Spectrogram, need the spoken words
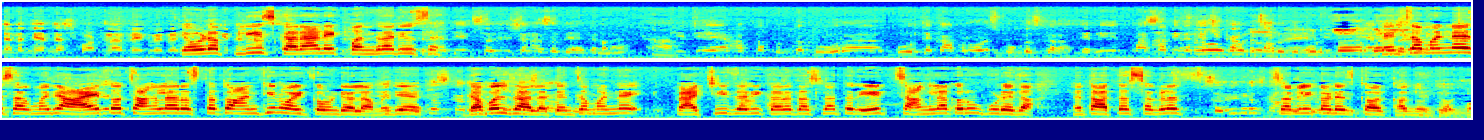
त्यांना त्या त्या स्पॉटला वेगवेगळ्या तेवढं ठिकाणी प्लीज करा आणि एक पंधरा दिवस एक सजेशन असं द्या त्यांना की जे आता फक्त बोर बोर ते कापडवरच फोकस करा. त्यांनी पाच सहा ठिकाणी अशी कामं चालू केली. त्यांचं म्हणणं आहे सग- म्हणजे आहे तो चांगला रस्ता तो आणखीन वाईट करून ठेवला. म्हणजे डबल झालं. त्यांचं म्हणणं आहे पॅची जरी करत असला तर एक चांगला करून पुढे जा. नाही तर आता सगळं सगळीकडेच क- खांदून ठेवलं.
